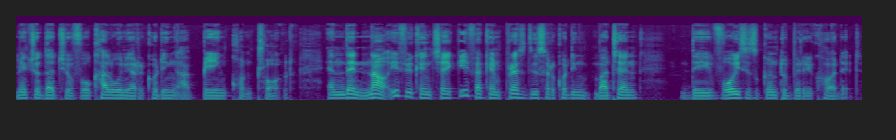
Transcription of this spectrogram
Make sure that your vocal when you're recording are being controlled. And then now if you can check if i can press this recording button the voice is going to be recorded.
